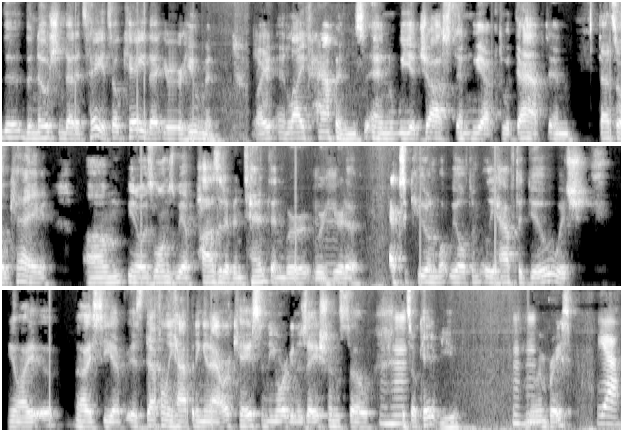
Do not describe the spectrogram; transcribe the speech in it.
the the notion that it's hey, it's okay that you're human, right? And life happens, and we adjust, and we have to adapt, and that's okay um, you know, as long as we have positive intent and we're we're mm-hmm. here to execute on what we ultimately have to do, which you know I I see is definitely happening in our case in the organization. So mm-hmm. it's okay to be mm-hmm. you know, embrace. Yeah.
